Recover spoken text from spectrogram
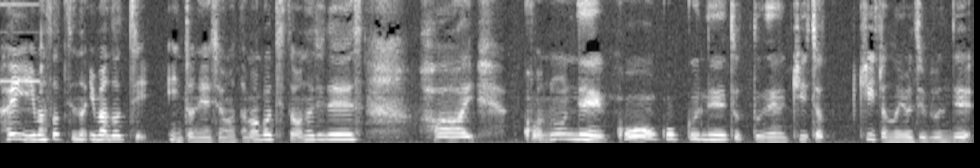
はい今そっちの今どっち？イントネーションはたまごっちと同じです。はい。このね広告ねちょっとね聞いちゃ聞いたのよ自分で。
